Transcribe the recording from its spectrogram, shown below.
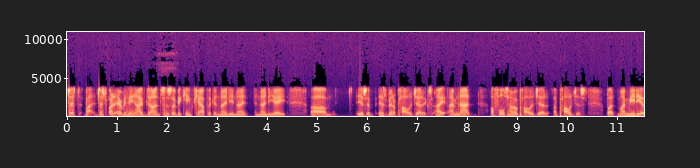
Just about just about everything I've done since I became Catholic in ninety nine in ninety eight um, is a, has been apologetics. I, I'm not a full time apologet, apologist, but my media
